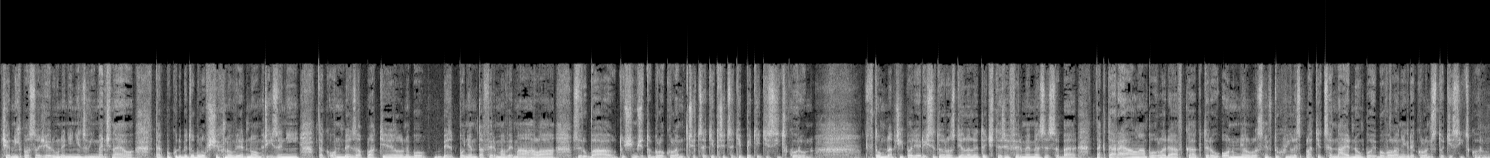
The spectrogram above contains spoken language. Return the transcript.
černých pasažerů není nic výjimečného, tak pokud by to bylo všechno v jednom řízení, tak on by zaplatil nebo by po něm ta firma vymáhala zhruba, tuším, že to bylo kolem 30-35 tisíc korun. V tomhle případě, když se to rozdělili ty čtyři firmy mezi sebe, tak ta reálná pohledávka, kterou on měl vlastně v tu chvíli splatit, se najednou pohybovala někde kolem 100 tisíc korun.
